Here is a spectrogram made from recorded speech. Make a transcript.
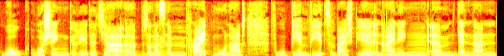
Woke-Washing geredet, ja, äh, besonders hm. im Pride-Monat, wo BMW zum Beispiel in einigen ähm, Ländern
